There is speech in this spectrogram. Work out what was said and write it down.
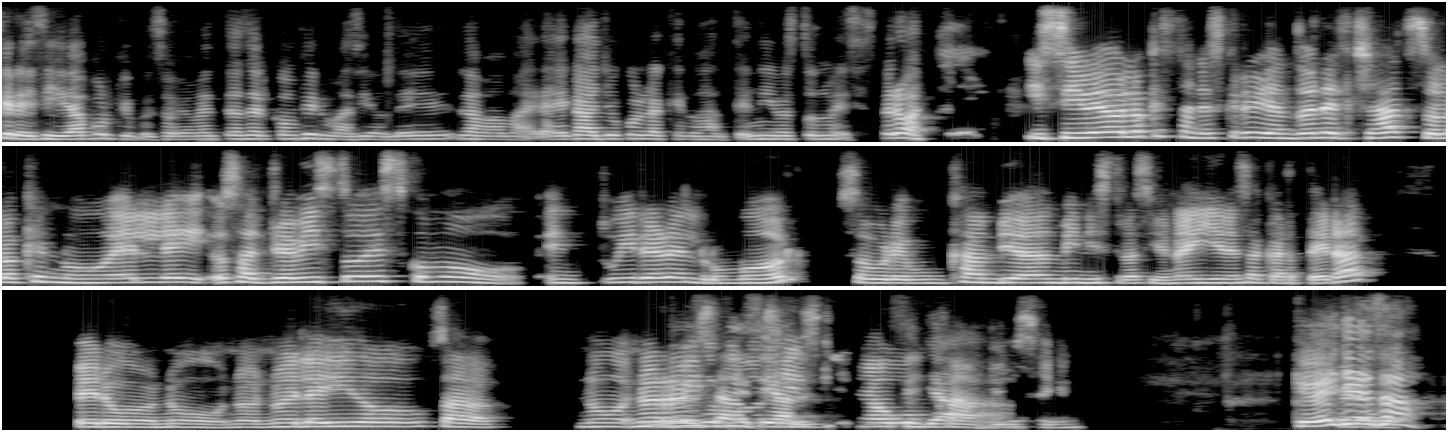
crecida, porque pues obviamente hacer confirmación de la mamadera de gallo con la que nos han tenido estos meses. Pero bueno. Y sí veo lo que están escribiendo en el chat, solo que no he leído, o sea, yo he visto es como en Twitter el rumor sobre un cambio de administración ahí en esa cartera, pero no, no, no he leído, o sea, no, no he revisado si es que ya hubo un cambio, sí. ¡Qué belleza!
